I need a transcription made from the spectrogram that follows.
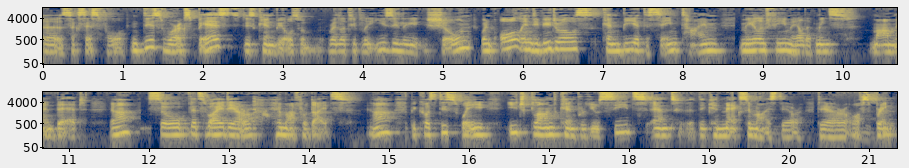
uh, successful. And this works best. This can be also relatively easily shown when all individuals can be at the same time male and female. That means mom and dad. Yeah. So that's why they are hermaphrodites. Yeah, because this way each plant can produce seeds and they can maximize their their offspring.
